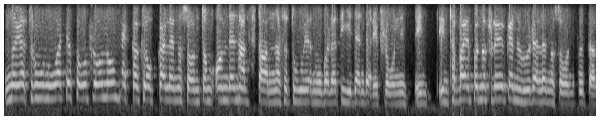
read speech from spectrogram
nå, jag tror nog att jag såg från någon väckarklocka eller något sånt. Om, om den hade stannat så tog jag nog bara tiden därifrån. Inte, inte, inte var jag på någon fröken ur eller något sånt. Utan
